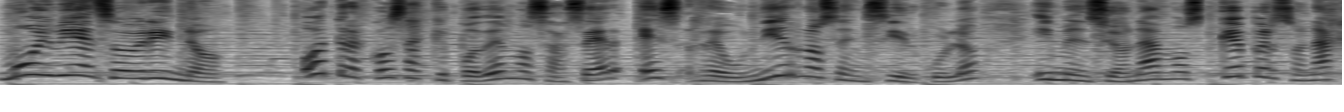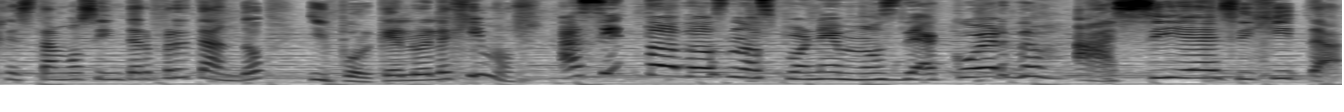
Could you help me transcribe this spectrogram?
Muy bien, sobrino. Otra cosa que podemos hacer es reunirnos en círculo y mencionamos qué personaje estamos interpretando y por qué lo elegimos. Así todos nos ponemos de acuerdo. Así es, hijita.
